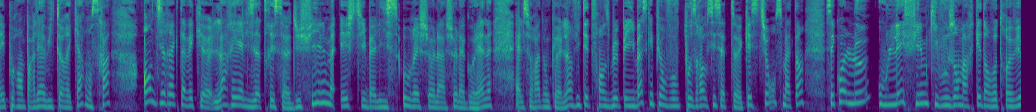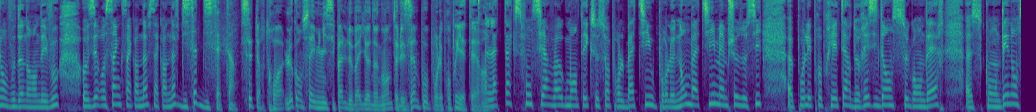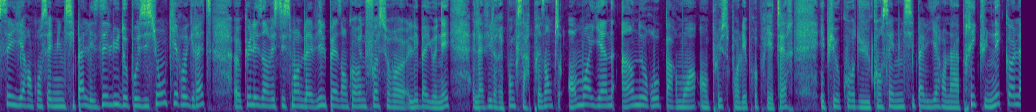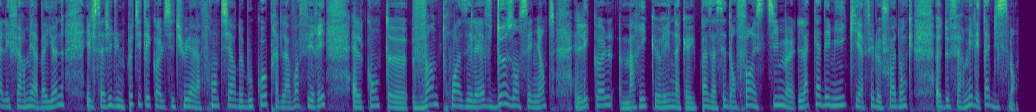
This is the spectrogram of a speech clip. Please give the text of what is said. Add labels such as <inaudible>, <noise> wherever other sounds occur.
Et pour en parler à 8h15, on sera en direct avec euh, la réalisatrice euh, du film, Estibalis Urechola Cholagolen. Elle sera donc euh, l'invitée de France Bleu Pays Basque. Et puis on vous posera aussi cette question ce matin. C'est quoi le ou les films qui vous ont marqué dans votre vie? On vous donne rendez-vous au 05 59 59 17 17. 7h03, le conseil municipal de Bayonne augmente les impôts pour les propriétaires. La taxe foncière va augmenter, que ce soit pour le bâti ou pour le non bâti. Même chose aussi pour les propriétaires de résidences secondaires. Euh, ce qu'ont dénoncé hier en conseil municipal les élus d'opposition qui regrettent euh, que les investissements de la ville pèsent encore une fois sur euh, les Bayonnais. La ville répond que ça représente en moyenne un euro par mois en plus pour les propriétaires. Et puis au cours du conseil municipal hier, on a appris qu'une école allait fermer à Bayonne. Il s'agit d'une petite école située à la frontière de Boucau, près de la voie ferrée. Elle compte 23 élèves, deux enseignantes. L'école Marie Curie n'accueille pas assez d'enfants, estime l'académie qui a fait le choix donc de fermer l'établissement.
